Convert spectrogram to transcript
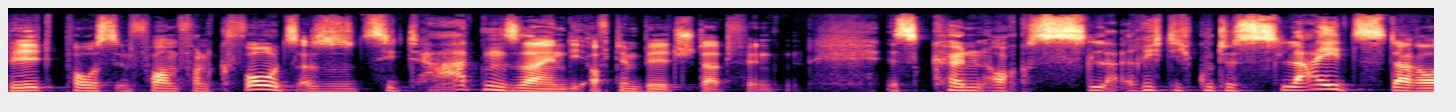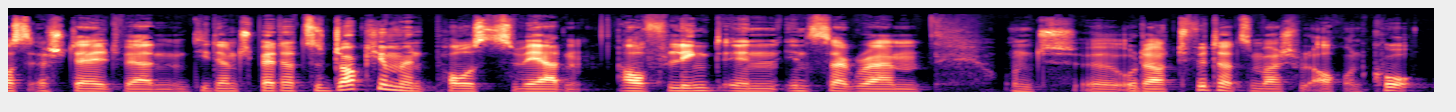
Bildposts in Form von Quotes, also so Zitaten sein, die auf dem Bild stattfinden. Es können auch richtig gute Slides daraus erstellt werden, die dann später zu Document-Posts werden auf LinkedIn, Instagram und äh, oder Twitter zum Beispiel auch und Co.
